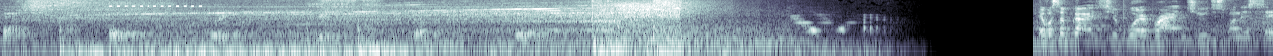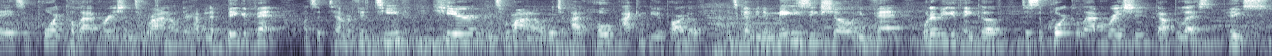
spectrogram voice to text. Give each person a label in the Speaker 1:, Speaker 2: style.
Speaker 1: Hey, what's up, guys? It's your boy Brian Joo. Just want to say support Kollaboration Toronto. They're having a big event on September 15th here in Toronto, which I hope I can be a part of. It's going to be an amazing show, event, whatever you can think of. Just support Kollaboration. God bless.
Speaker 2: Peace.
